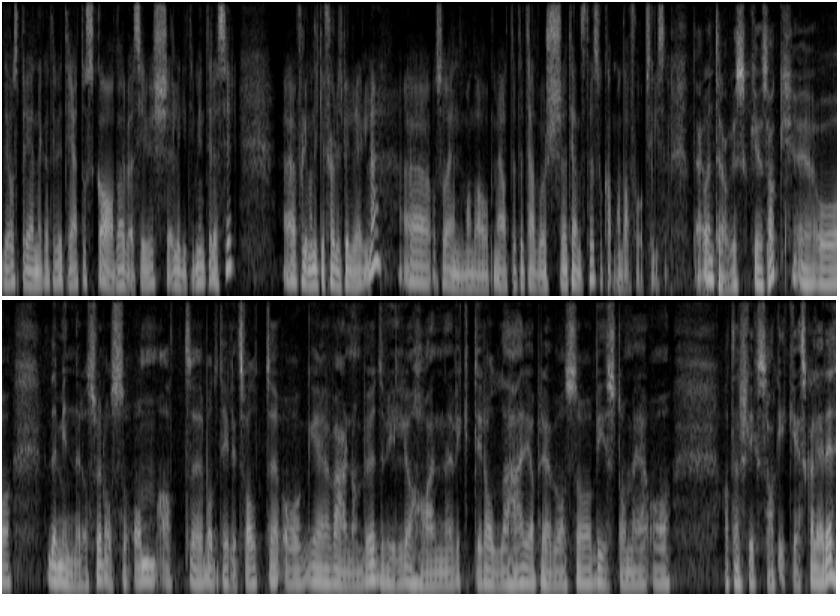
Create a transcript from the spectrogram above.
det å spre negativitet og skade arbeidsgivers legitime interesser eh, fordi man ikke følger spillereglene. Og så ender man da opp med at etter 30 års tjeneste så kan man da få oppsigelse. Det er jo en tragisk sak, og det minner oss vel også om at både tillitsvalgte og verneombud vil jo ha en viktig rolle her i å prøve også å bistå med å, at en slik sak ikke eskalerer.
